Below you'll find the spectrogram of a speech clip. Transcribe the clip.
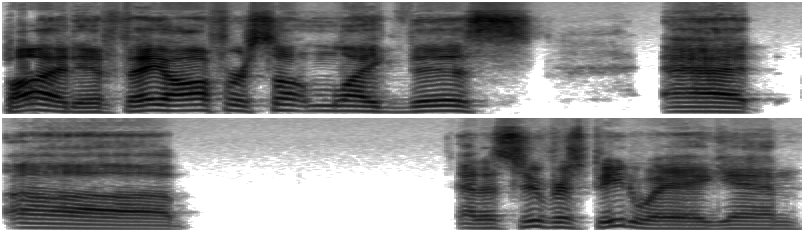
But if they offer something like this at uh at a super speedway again,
